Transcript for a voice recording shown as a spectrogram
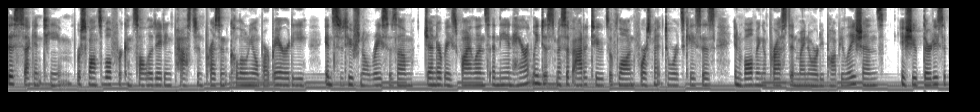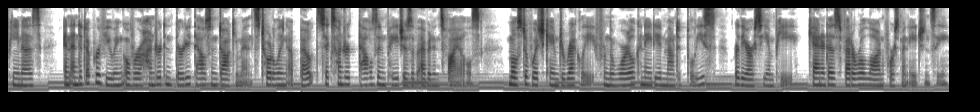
This second team, responsible for consolidating past and present colonial barbarity, institutional racism, gender based violence, and the inherently dismissive attitudes of law enforcement towards cases involving oppressed and minority populations, issued 30 subpoenas and ended up reviewing over 130,000 documents totaling about 600,000 pages of evidence files, most of which came directly from the Royal Canadian Mounted Police, or the RCMP, Canada's federal law enforcement agency.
